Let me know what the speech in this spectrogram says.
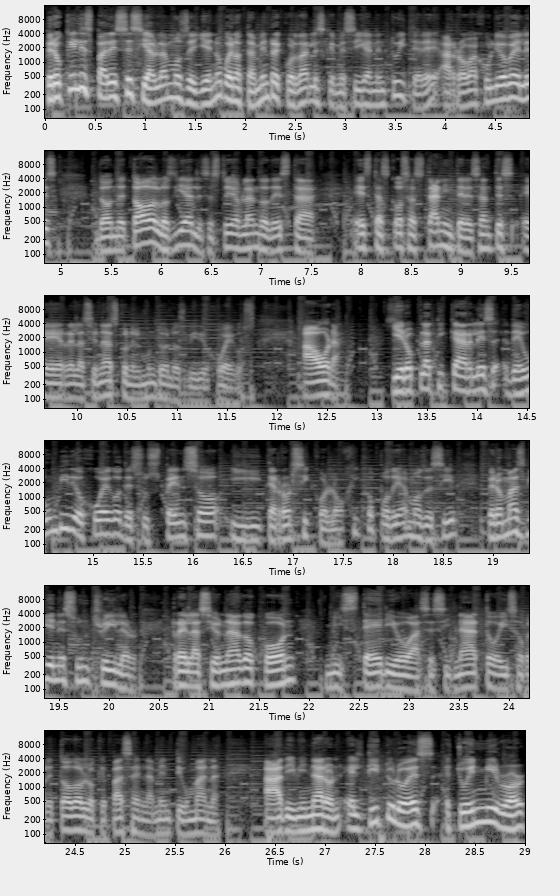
Pero ¿qué les parece si hablamos de lleno? Bueno, también recordarles que me sigan en Twitter, ¿eh? arroba Julio Vélez, donde todos los días les estoy hablando de esta, estas cosas tan interesantes eh, relacionadas con el mundo de los videojuegos. Ahora, quiero platicarles de un videojuego de suspenso y terror psicológico, podríamos decir, pero más bien es un thriller relacionado con misterio, asesinato y sobre todo lo que pasa en la mente humana. Adivinaron, el título es Twin Mirror,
